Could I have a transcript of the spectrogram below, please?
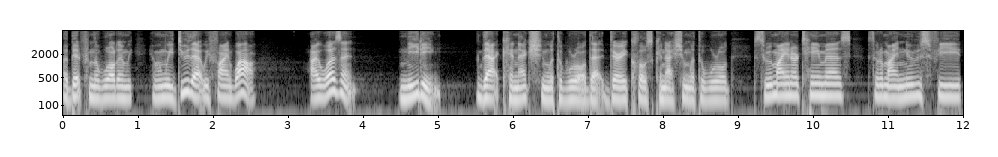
a bit from the world. And, we, and when we do that, we find, wow, I wasn't needing that connection with the world, that very close connection with the world through my entertainments, through my news feed,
